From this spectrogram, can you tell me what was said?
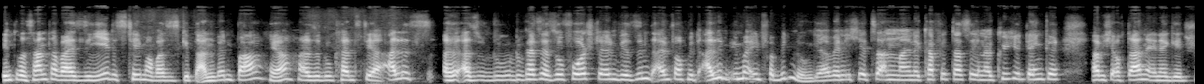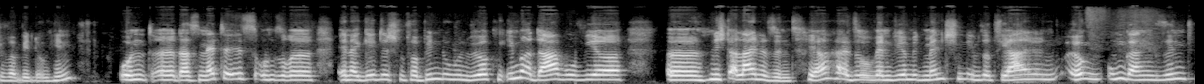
interessanterweise jedes Thema, was es gibt, anwendbar. Ja, also du kannst dir alles, äh, also du, du kannst dir so vorstellen, wir sind einfach mit allem immer in Verbindung. Ja, wenn ich jetzt an meine Kaffeetasse in der Küche denke, habe ich auch da eine energetische Verbindung hin. Und äh, das Nette ist, unsere energetischen Verbindungen wirken immer da, wo wir äh, nicht alleine sind. Ja, also wenn wir mit Menschen im sozialen Umgang sind,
